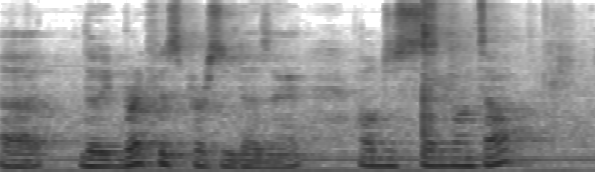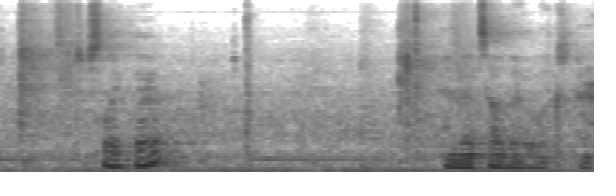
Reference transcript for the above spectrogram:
uh, the breakfast person does that, I'll just set it on top, just like that. And that's how that looks there.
